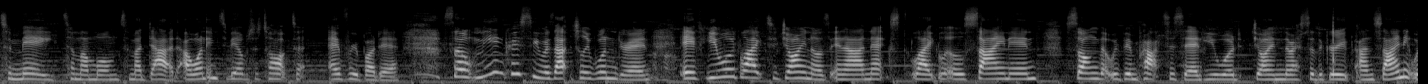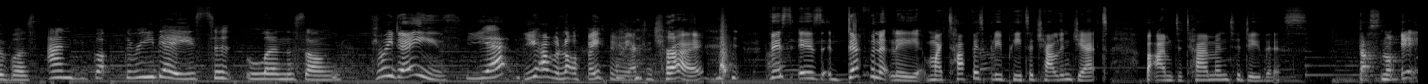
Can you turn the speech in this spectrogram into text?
to me, to my mum, to my dad, I want him to be able to talk to everybody. So me and Chrissy was actually wondering if you would like to join us in our next like little sign-in song that we've been practicing. You would join the rest of the group and sign it with us. And you've got three days to learn the song. Three days. Yeah. You have a lot of faith in me. I can try. this is definitely my toughest Blue Peter challenge yet, but I'm determined to do this. That's not it.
